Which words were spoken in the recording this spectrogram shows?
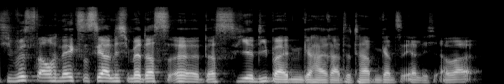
ich wüsste auch nächstes Jahr nicht mehr, dass, äh, dass hier die beiden geheiratet haben, ganz ehrlich. Aber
